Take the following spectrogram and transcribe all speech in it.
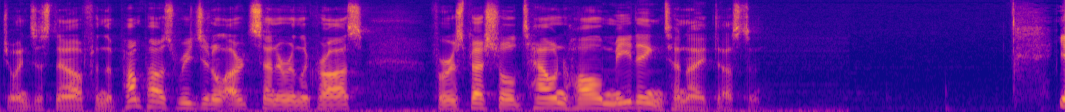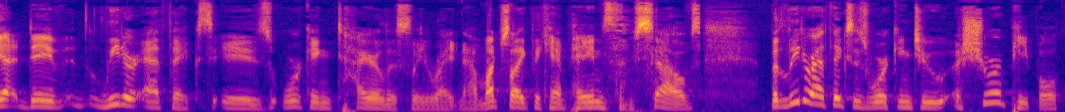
joins us now from the Pump House Regional Arts Center in La Crosse for a special town hall meeting tonight, Dustin. Yeah, Dave, leader ethics is working tirelessly right now, much like the campaigns themselves. But Leader Ethics is working to assure people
